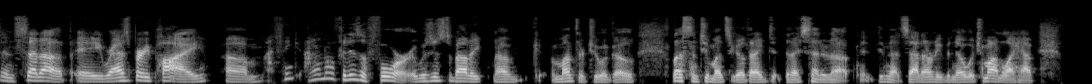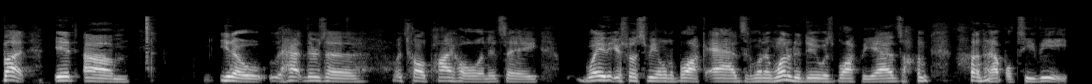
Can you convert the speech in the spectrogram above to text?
and set up a Raspberry Pi. Um, I think I don't know if it is a four. It was just about a, a, month or two ago, less than two months ago that I did, that I set it up. In that set, I don't even know which model I have, but it um, you know, ha- there's a what's called Pi-hole, and it's a way that you're supposed to be able to block ads. And what I wanted to do was block the ads on, on Apple TV.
